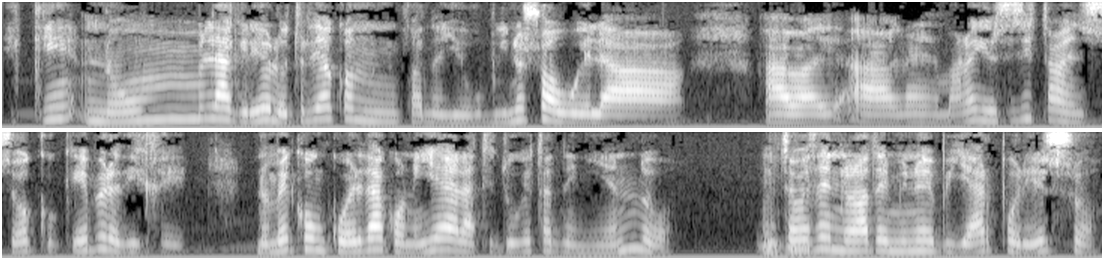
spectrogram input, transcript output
es que no me la creo. El otro día cuando, cuando llegó- vino su abuela a, a Gran Hermano, yo no sé si estaba en shock o qué, pero dije, no me concuerda con ella la actitud que está teniendo. Muchas veces no la termino de pillar por eso.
